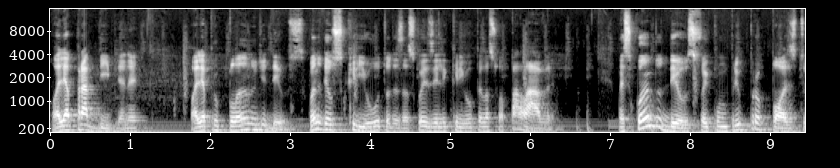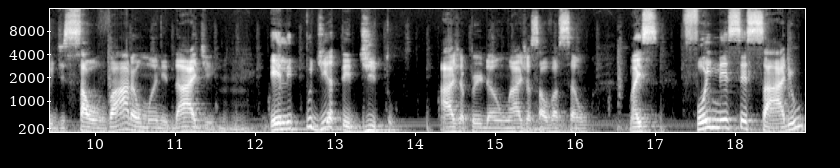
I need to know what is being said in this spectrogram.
olha para a Bíblia, né? Olha para o plano de Deus. Quando Deus criou todas as coisas, ele criou pela sua palavra. Mas quando Deus foi cumprir o propósito de salvar a humanidade, uhum. ele podia ter dito: haja perdão, haja salvação. Mas foi necessário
